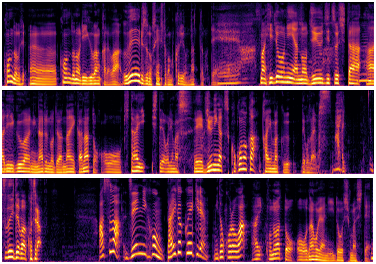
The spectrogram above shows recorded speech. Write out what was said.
今度の、うん今度のリーグワンからはウェールズの選手とかも来るようになったので、まあ、非常にあの充実したあリーグワンになるのではないかなとお期待しております。えー12月9日開幕でございます。はい。続いてはこちら。明日は全日本大学駅伝見どころは？はい、この後お名古屋に移動しまして、え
